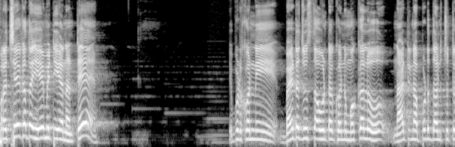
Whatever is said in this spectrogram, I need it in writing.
ప్రత్యేకత ఏమిటి అని అంటే ఇప్పుడు కొన్ని బయట చూస్తూ ఉంటాం కొన్ని మొక్కలు నాటినప్పుడు దాని చుట్టూ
